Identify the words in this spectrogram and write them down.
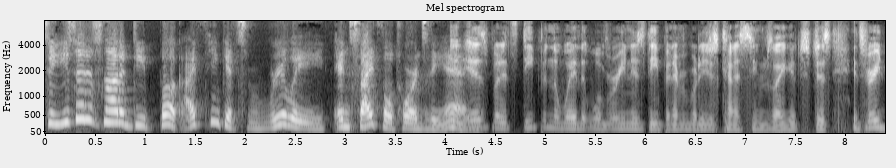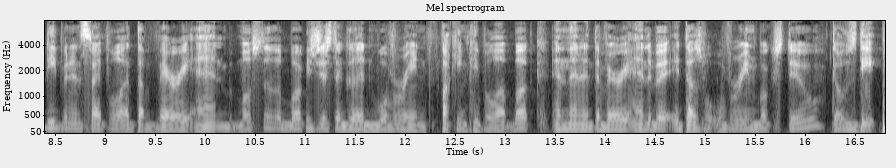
See, you said it's not a deep book. I think it's really insightful towards the end. It is, but it's deep in the way that Wolverine is deep, and everybody just kind of seems like it's just it's very deep and insightful at the very end. But most of the book is just a good Wolverine fucking people up book, and then at the very end of it, it does what Wolverine books do, goes deep.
